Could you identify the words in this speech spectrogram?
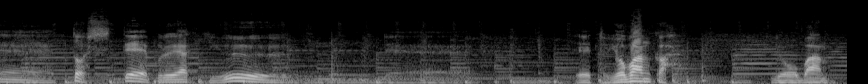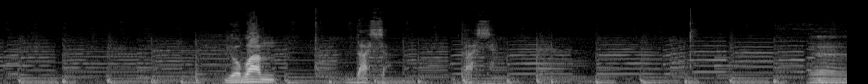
えー、として、プロ野球、で、えっ、と、4番か。4番。4番、打者。打者。うん、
